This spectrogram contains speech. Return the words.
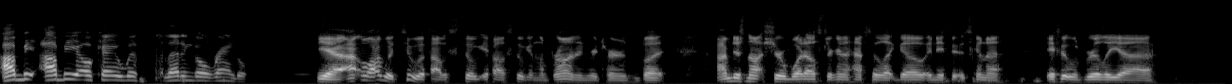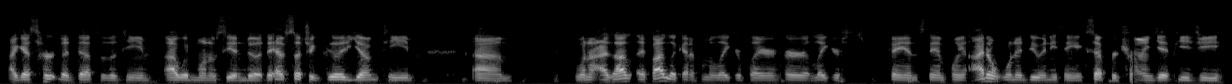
I'll be I'll be okay with letting go Randle. Yeah, I, oh, I would too if I was still if I was still getting LeBron in return. But I'm just not sure what else they're gonna have to let go, and if it's gonna if it would really, uh, I guess, hurt the depth of the team. I wouldn't want to see them do it. They have such a good young team. Um, when I, as I if I look at it from a Laker player or Lakers fan standpoint, I don't want to do anything except for try and get PG.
